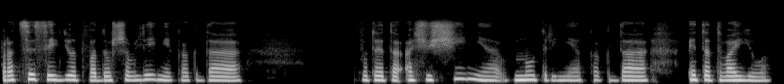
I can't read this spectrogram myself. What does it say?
процесс идет воодушевление, когда вот это ощущение внутреннее, когда это твое,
